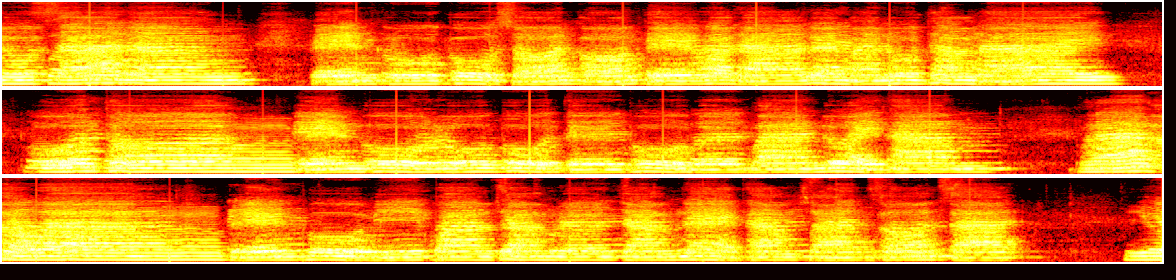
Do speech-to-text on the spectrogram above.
นุสานัง เป็นครูผู้สอนของเทวดาและมนุษย์ทั้งหลายพุทโธเป็นผู้รู้ผู้ตื่นผู้เบิกบานด้วยธรรมพระขวาเป็นผู้มีความจำเริญจำแนกธำสั่งสอนสัตว์โย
